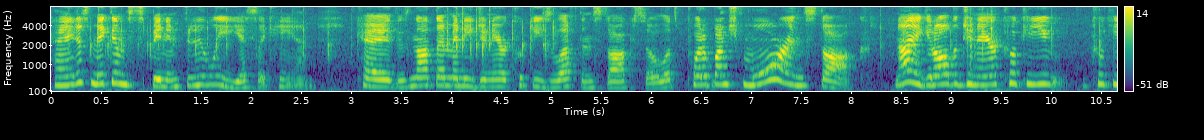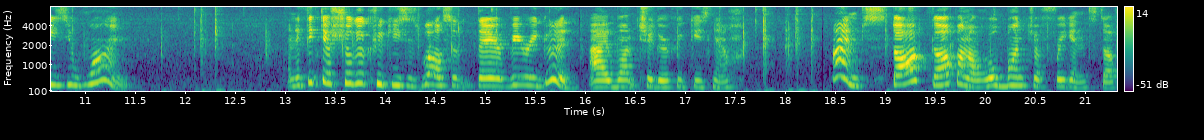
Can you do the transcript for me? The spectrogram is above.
Can I just make them spin infinitely? Yes, I can. Okay, there's not that many generic cookies left in stock, so let's put a bunch more in stock. Now you get all the generic cookie cookies you want. And I think they're sugar cookies as well, so they're very good. I want sugar cookies now. I'm stocked up on a whole bunch of freaking stuff.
